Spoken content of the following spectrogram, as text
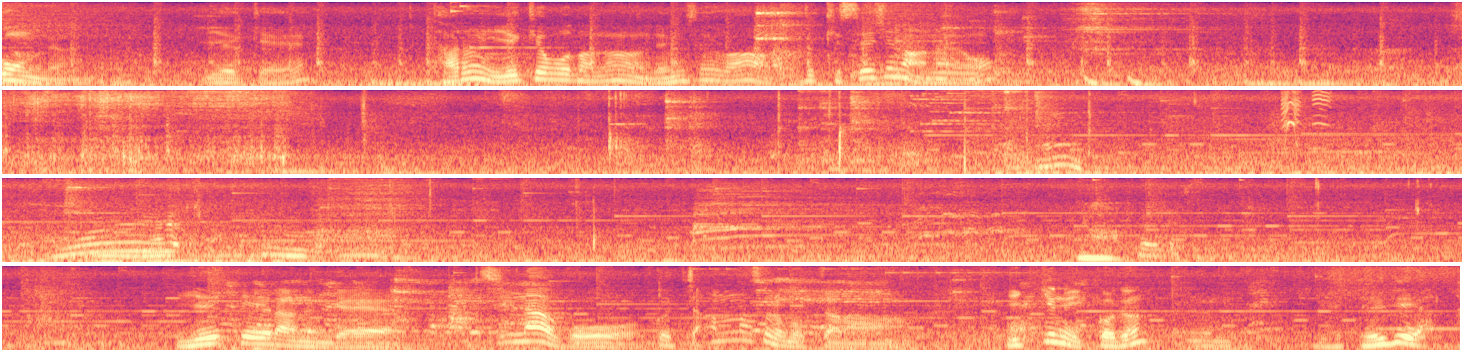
두꺼운 면 이에게 다른 이에게보다는 냄새가 그렇게 세지는 않아요. 이에게라는 게 진하고 그 짠맛을 먹잖아. 있기는 있거든? 이게 되게 얕아.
